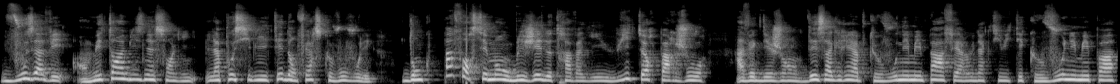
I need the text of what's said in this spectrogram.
vous avez, en mettant un business en ligne, la possibilité d'en faire ce que vous voulez. Donc, pas forcément obligé de travailler 8 heures par jour avec des gens désagréables que vous n'aimez pas, à faire une activité que vous n'aimez pas,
